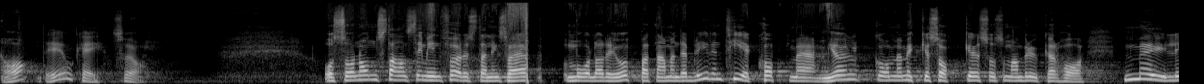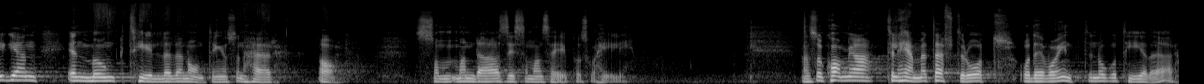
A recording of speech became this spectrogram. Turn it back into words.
Ja, det är okej, okay, sa jag. Och så någonstans i min föreställningsvärld målade jag upp att nej, det blir en tekopp med mjölk och med mycket socker så som man brukar ha. Möjligen en munk till eller någonting, en sån här ja, som mandazi som man säger på swahili. Men så kom jag till hemmet efteråt och det var inte något te där.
